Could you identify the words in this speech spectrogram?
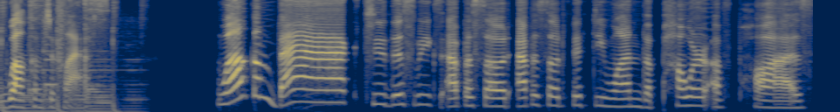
Welcome to class. Welcome back to this week's episode, episode 51, The Power of Pause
